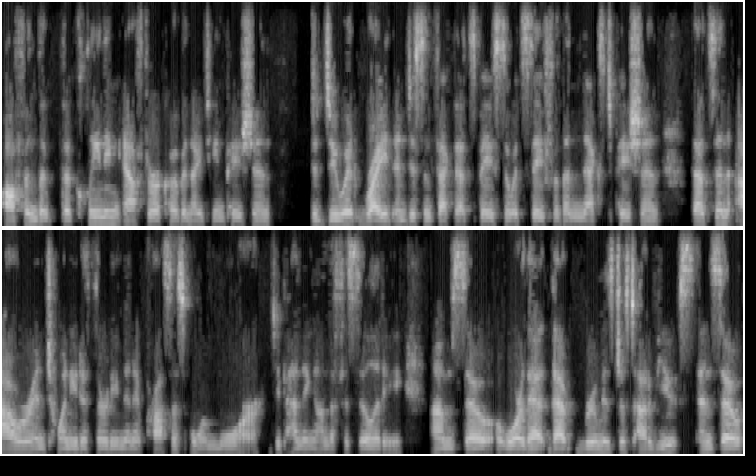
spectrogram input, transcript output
Often the, the cleaning after a covid-19 patient to do it right and disinfect that space so it's safe for the next patient that's an hour and 20 to 30 minute process or more depending on the facility. Um, so or that that room is just out of use. And so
